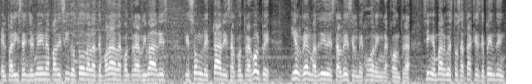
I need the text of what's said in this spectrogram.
El Paris Saint-Germain ha padecido toda la temporada contra rivales que son letales al contragolpe y el Real Madrid es tal vez el mejor en la contra. Sin embargo, estos ataques dependen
